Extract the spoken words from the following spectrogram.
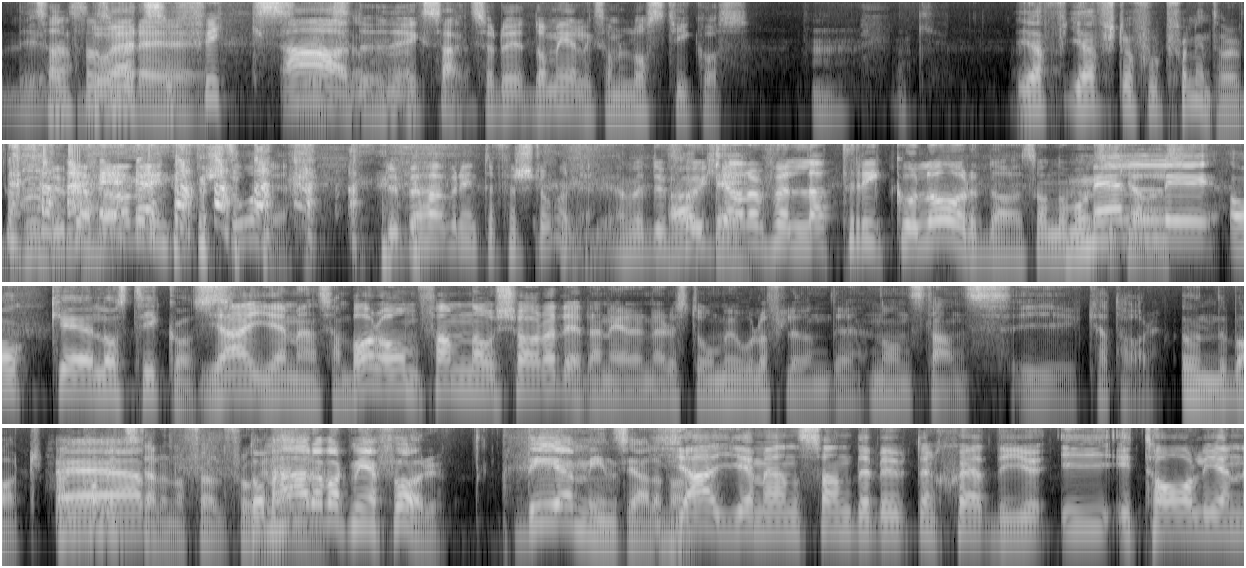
Det är Så nästan då som är ett det- suffix. Ja, liksom. exakt. Så det, de är liksom Los Ticos. Jag, jag förstår fortfarande inte vad det betyder. Du behöver inte förstå det. Du behöver inte förstå det. Ja, men du får ju Okej. kalla dem för La Tricolor då, som de också kallas. Melli och eh, Los Ticos. Jajamensan, bara omfamna och köra det där nere när du står med Olof Lund eh, någonstans i Qatar. Underbart. Han kommer inte Eh, ställa några följdfrågor de här heller. har varit med förr. Det minns jag i alla fall. Jajamensan, debuten skedde ju i Italien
